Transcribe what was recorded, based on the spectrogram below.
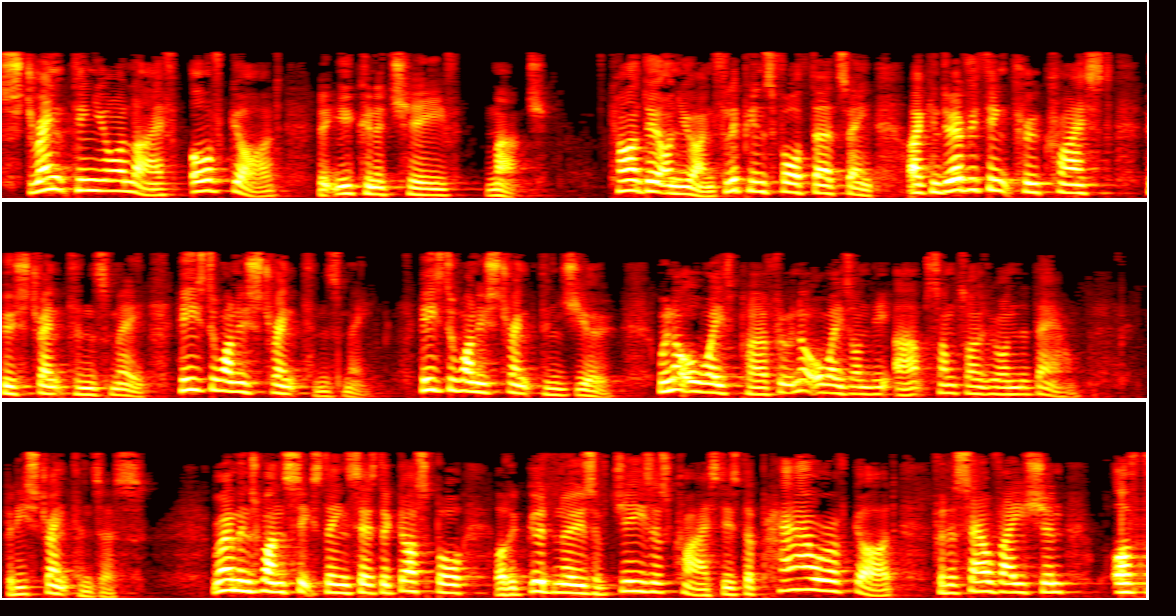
strength in your life of God, that you can achieve much. Can't do it on your own. Philippians 4:13. I can do everything through Christ who strengthens me. He's the one who strengthens me. He's the one who strengthens you. We're not always perfect. We're not always on the up. Sometimes we're on the down. But he strengthens us. Romans 1:16 says the gospel or the good news of Jesus Christ is the power of God for the salvation of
